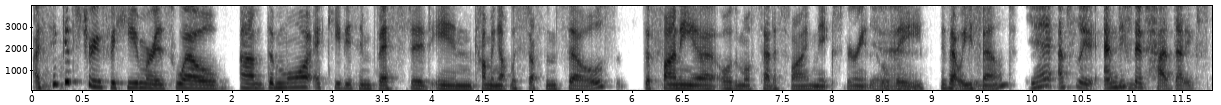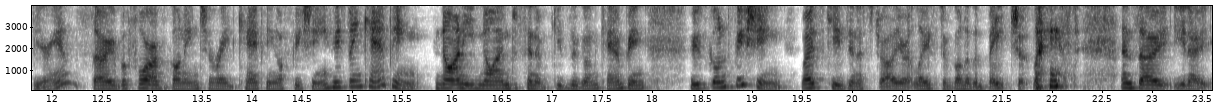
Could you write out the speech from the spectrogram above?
I think it's true for humor as well. Um, the more a kid is invested in coming up with stuff themselves, the funnier or the more satisfying the experience yeah, will be. Is that absolutely. what you found? Yeah, absolutely. And if mm. they've had that experience, so before I've gone in to read camping or fishing, who's been camping? 99% of kids have gone camping. Who's gone fishing? Most kids in Australia, at least, have gone to the beach at least. And so, you know,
